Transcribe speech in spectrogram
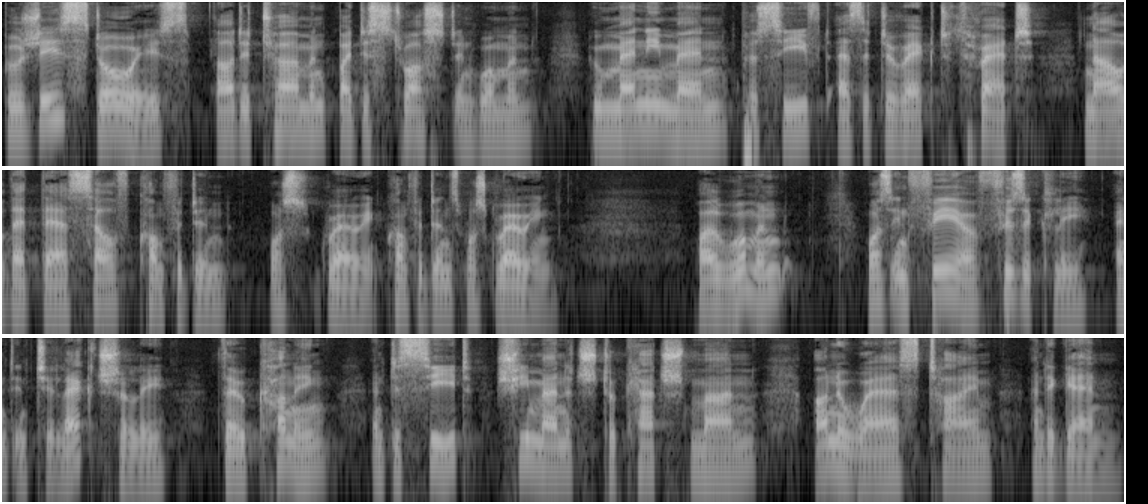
Bourget's stories are determined by distrust in women, who many men perceived as a direct threat now that their self confidence was growing. Confidence was growing. While woman was inferior physically and intellectually, though cunning and deceit, she managed to catch man unawares time and again.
